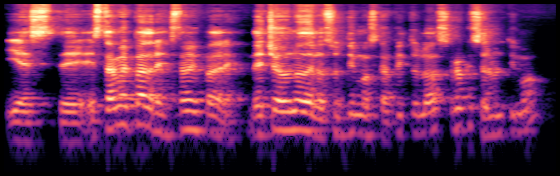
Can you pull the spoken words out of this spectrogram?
Y este, está muy padre, está muy padre. De hecho, uno de los últimos capítulos, creo que es el último,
